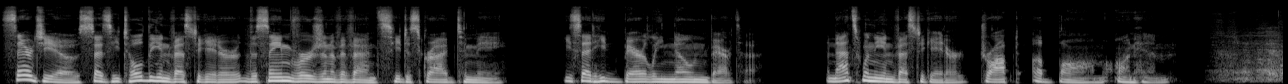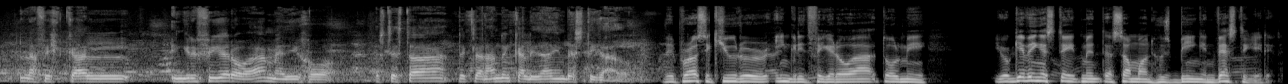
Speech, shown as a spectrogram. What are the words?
Sergio says he told the investigator the same version of events he described to me. He said he'd barely known Berta. And that's when the investigator dropped a bomb on him. La fiscal Ingrid Figueroa me dijo, usted está declarando en calidad de investigado. The prosecutor Ingrid Figueroa told me, You're giving a statement as someone who's being investigated.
